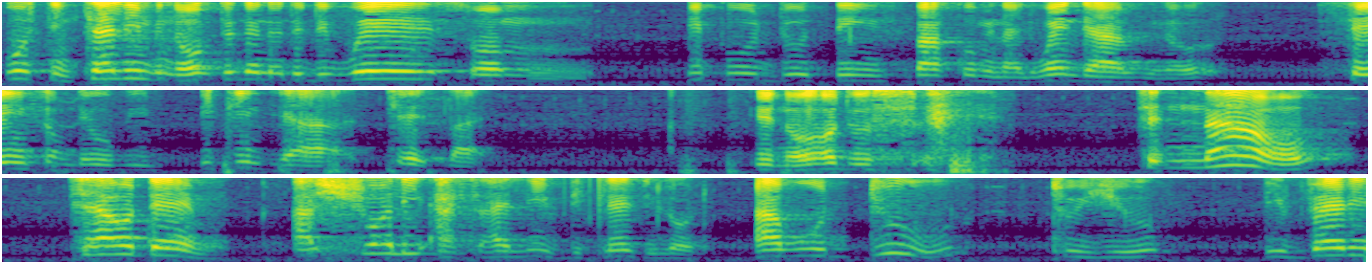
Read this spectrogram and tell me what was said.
posting, telling you know, the, the way some people do things back home and when they are, you know, saying something, they will be beating their chest like, you know, all those. so now, tell them, as surely as I live, declares the Lord, I will do to you the very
